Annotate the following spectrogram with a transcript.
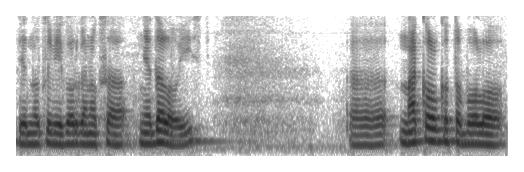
v jednotlivých orgánoch sa nedalo ísť, e, nakoľko to bolo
